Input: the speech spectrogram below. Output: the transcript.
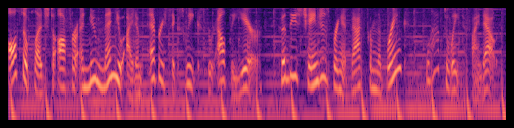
also pledged to offer a new menu item every six weeks throughout the year. Could these changes bring it back from the brink? We'll have to wait to find out.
